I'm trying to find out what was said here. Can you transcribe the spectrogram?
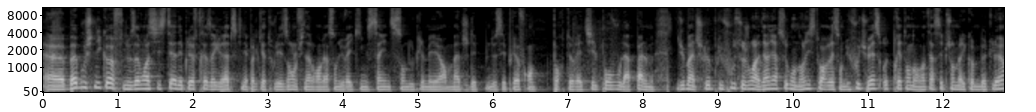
Euh, Babouchnikov, nous avons assisté à des playoffs très agréables, ce qui n'est pas le cas tous les Le final renversant du Vikings Saints, sans doute le meilleur match des- de ces playoffs, remporterait-il pour vous la palme du match le plus fou se jouant à la dernière seconde dans l'histoire récente du foot US, haute prétendant l'interception de Malcolm Butler.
